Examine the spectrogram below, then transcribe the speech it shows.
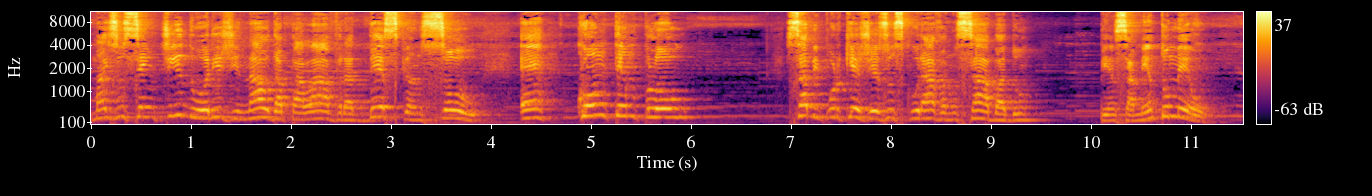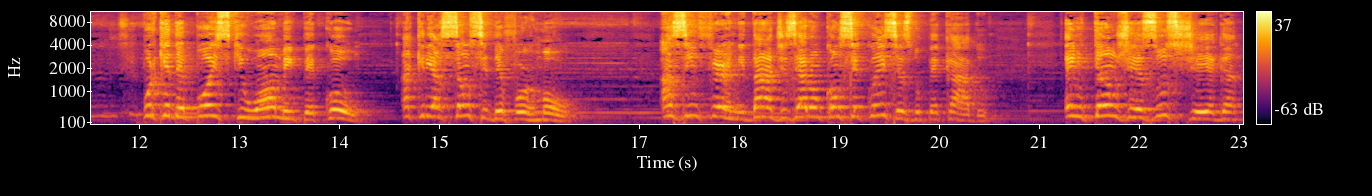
Mas o sentido original da palavra descansou é contemplou. Sabe por que Jesus curava no sábado? Pensamento meu. Porque depois que o homem pecou, a criação se deformou. As enfermidades eram consequências do pecado. Então Jesus chega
